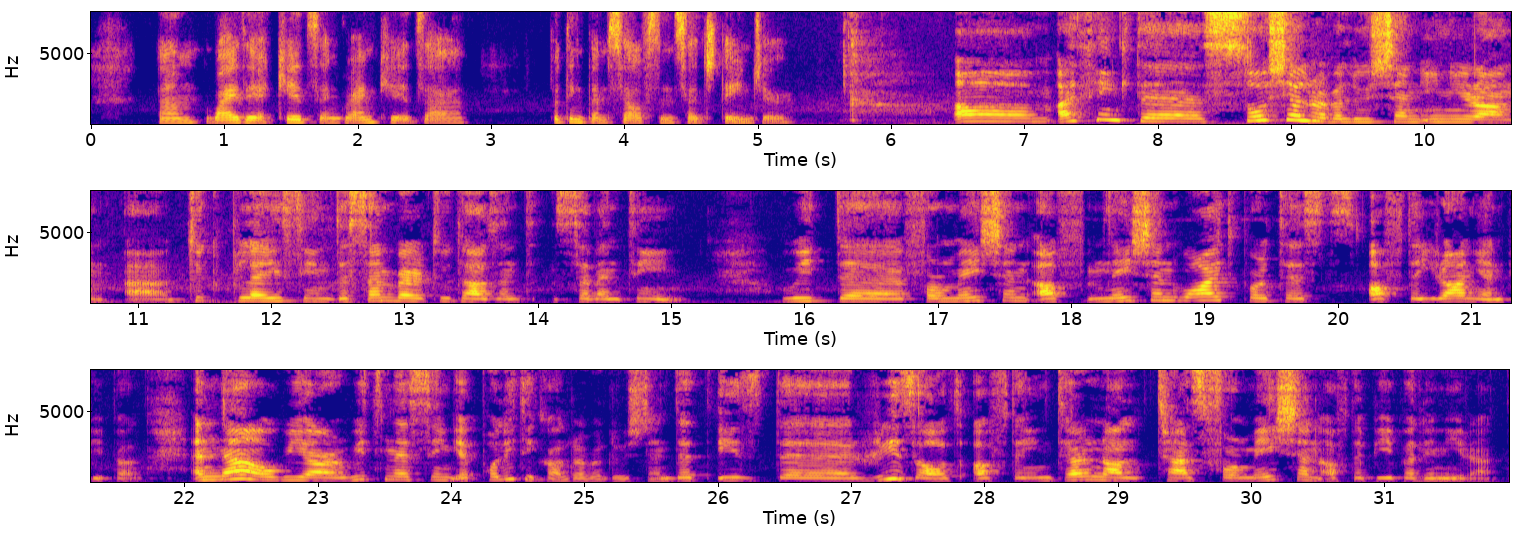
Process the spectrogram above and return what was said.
um, why their kids and grandkids are putting themselves in such danger? Um, I think the social revolution in Iran uh, took place in December 2017 with the formation of nationwide protests of the Iranian people. And now we are witnessing a political revolution that is the result of the internal transformation of the people in Iran.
